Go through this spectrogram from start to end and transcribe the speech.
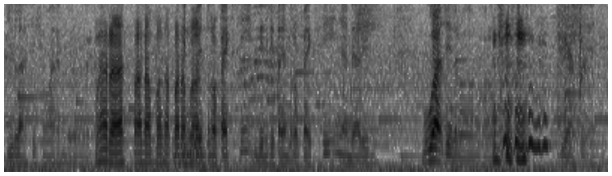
Gila sih kemarin bener-bener. parah parah parah parah bikin introspeksi, bikin kita introspeksi, nyadarin gua sih terutama kalau iya sih anjing.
